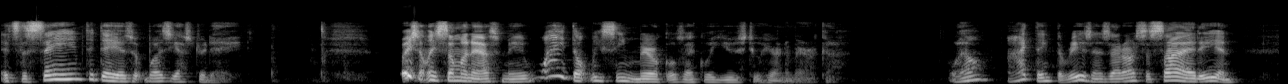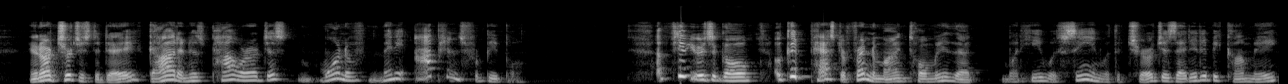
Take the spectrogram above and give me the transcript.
It's the same today as it was yesterday. Recently, someone asked me, why don't we see miracles like we used to here in America? Well, I think the reason is that our society and in our churches today, God and His power are just one of many options for people. A few years ago, a good pastor friend of mine told me that what he was seeing with the church is that it had become a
